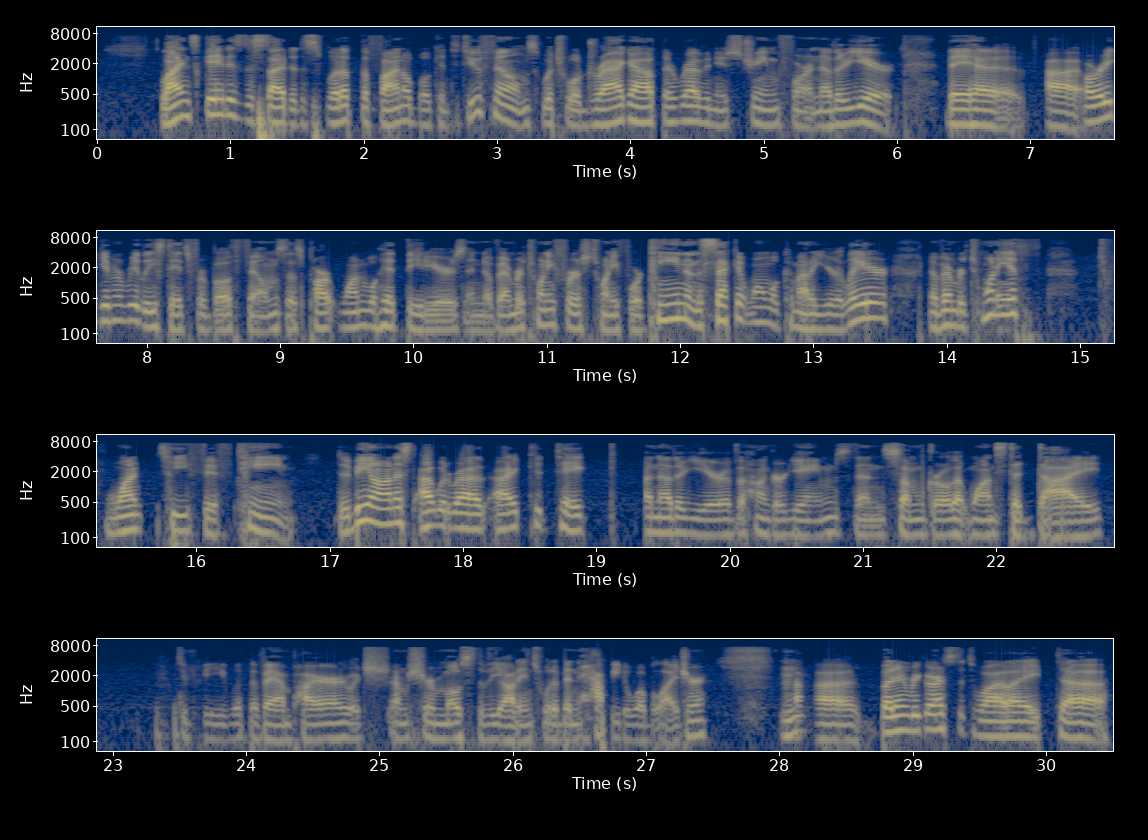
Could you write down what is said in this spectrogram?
Lionsgate has decided to split up the final book into two films, which will drag out their revenue stream for another year. They have uh, already given release dates for both films, as part one will hit theaters in November 21st, 2014, and the second one will come out a year later, November 20th, 2015. To be honest, I would rather I could take another year of the Hunger Games than some girl that wants to die to be with the vampire, which I'm sure most of the audience would have been happy to oblige her. Mm-hmm. Uh, but in regards to Twilight, uh,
